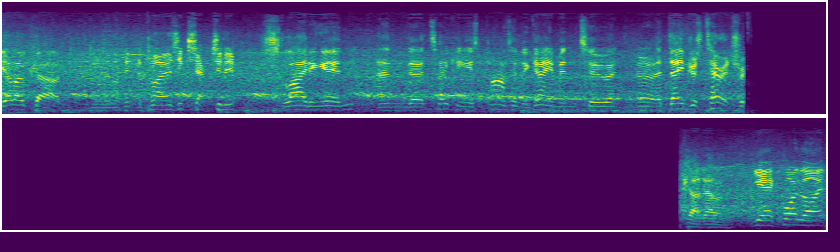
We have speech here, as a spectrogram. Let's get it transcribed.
Yellow card. And I think the player's accepting it. Sliding in and uh, taking his part in the game into uh, a dangerous territory. Card, Alan. Yeah, quite right.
